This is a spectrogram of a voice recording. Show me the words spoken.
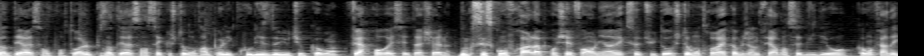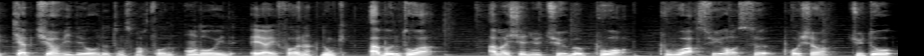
intéressant pour toi. Le plus intéressant, c'est que je te montre un peu les coulisses de YouTube, comment faire progresser ta chaîne. Donc c'est ce qu'on fera la prochaine fois en lien avec ce tuto. Je te montrerai, comme je viens de faire dans cette vidéo, comment faire des captures vidéo de ton smartphone Android et iPhone. Donc abonne-toi à ma chaîne YouTube pour pouvoir suivre ce prochain tuto.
